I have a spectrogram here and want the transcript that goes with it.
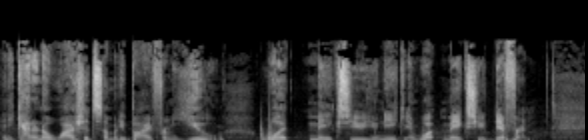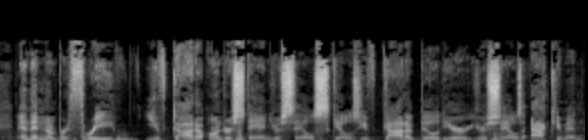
and you got to know why should somebody buy from you? What makes you unique and what makes you different? And then number three, you've got to understand your sales skills. You've got to build your, your sales acumen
